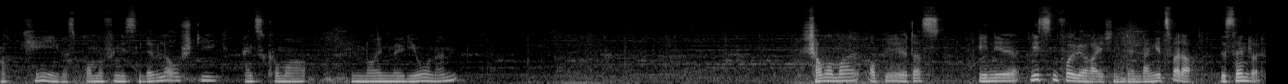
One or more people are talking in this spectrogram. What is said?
Okay, was brauchen wir für den nächsten Levelaufstieg? 1,9 Millionen. Schauen wir mal, ob wir das in der nächsten Folge erreichen, denn dann geht's weiter. Bis dahin, Leute.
